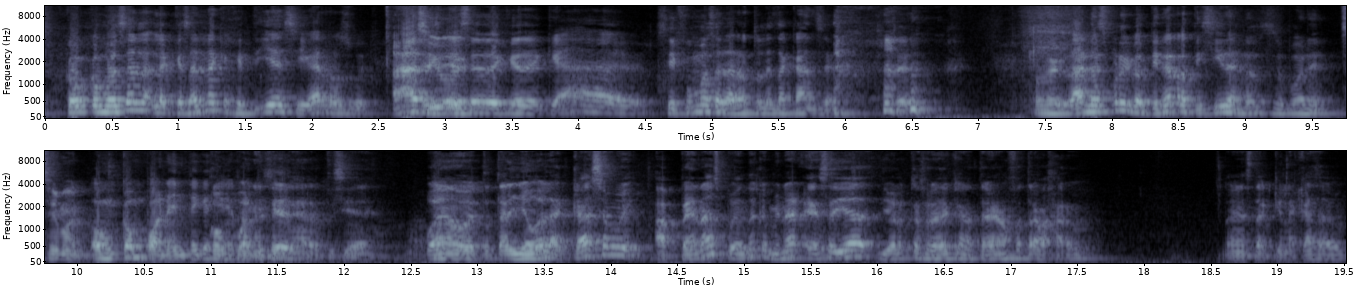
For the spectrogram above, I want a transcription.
Como, como esa, la, la que sale en la cajetilla de cigarros, güey. Ah, sí, güey. Ese de que, de que, ah, si fumas a la rata les da cáncer. Sea, o sea, ah, no es porque contiene raticida, ¿no? Se supone. Simón. O un componente que Componente tiene raticida. Bueno, güey, total, llego a la casa, güey, apenas pudiendo caminar. Ese día dio la casualidad de que Natalia no fue a trabajar, güey. Está aquí en la casa, güey.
